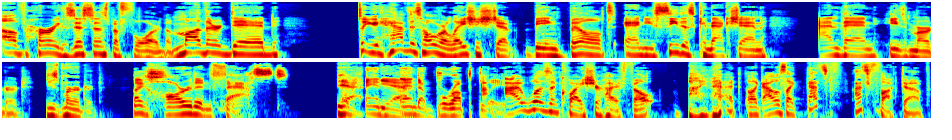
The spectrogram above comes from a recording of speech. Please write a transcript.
of her existence before the mother did. So you have this whole relationship being built and you see this connection and then he's murdered. he's murdered. Like hard and fast. Yeah, And Yeah. and abruptly. I wasn't quite sure how I felt by that. Like I was like, that's that's fucked up.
